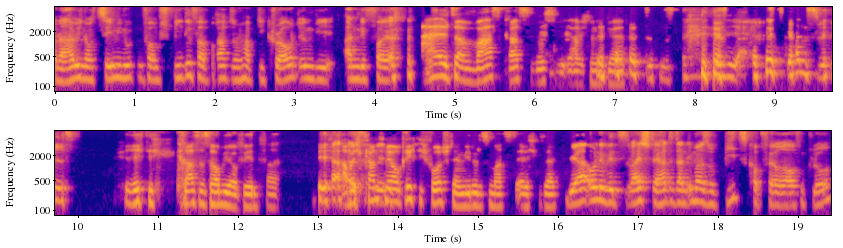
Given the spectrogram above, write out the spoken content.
und dann habe ich noch zehn Minuten vorm Spiegel verbracht und habe die Crowd irgendwie angefeuert. Alter, was krass, das habe ich noch nie gehört. Das ist, das ist, das ist ganz wild. Richtig krasses Hobby auf jeden Fall. Ja, Aber ich kann es mir auch richtig vorstellen, wie du das machst, ehrlich gesagt. Ja, ohne Witz, weißt du, der hatte dann immer so Beats-Kopfhörer auf dem Klo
